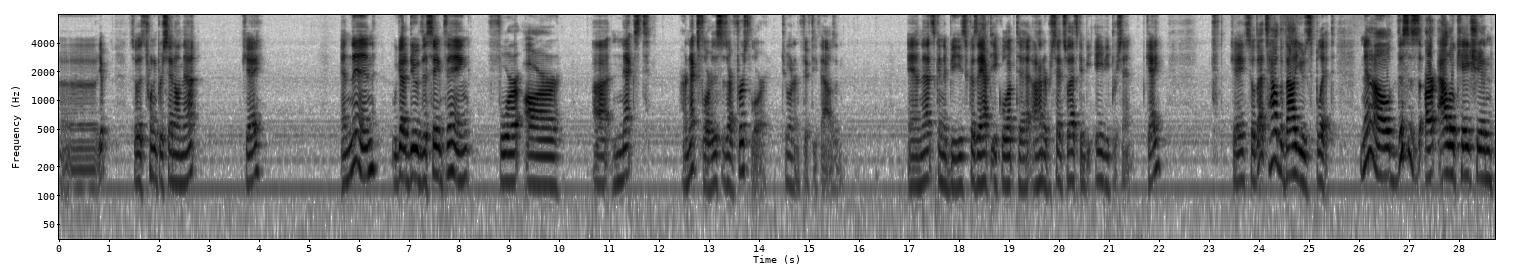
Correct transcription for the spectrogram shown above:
Uh, yep. So it's 20% on that. Okay. And then we got to do the same thing for our uh, next our next floor. This is our first floor, 250,000. And that's going to be because they have to equal up to 100%, so that's going to be 80%, okay? Okay, so that's how the values split. Now, this is our allocation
